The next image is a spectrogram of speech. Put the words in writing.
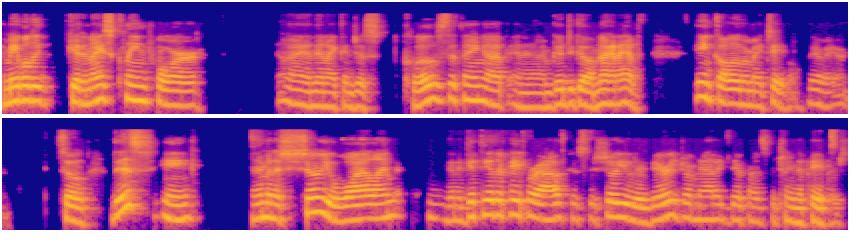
I'm able to get a nice clean pour, and then I can just close the thing up, and I'm good to go. I'm not going to have ink all over my table. There we are. So this ink, and I'm going to show you while I'm, going to get the other paper out just to show you a very dramatic difference between the papers.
